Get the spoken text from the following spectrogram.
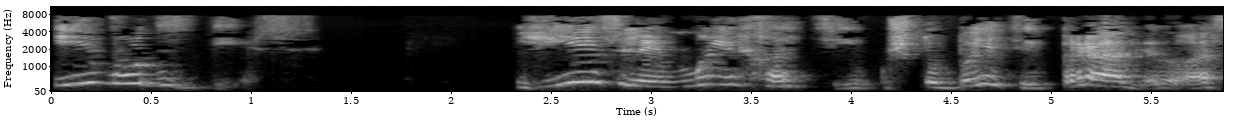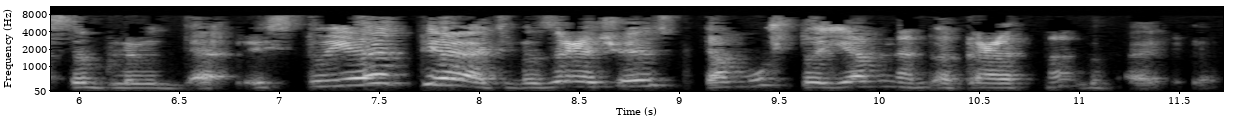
И вот здесь, если мы хотим, чтобы эти правила соблюдались, то я опять возвращаюсь к тому, что я многократно говорила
